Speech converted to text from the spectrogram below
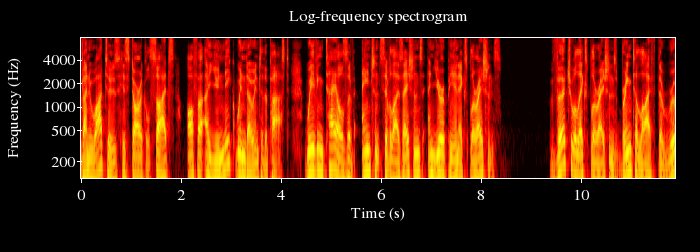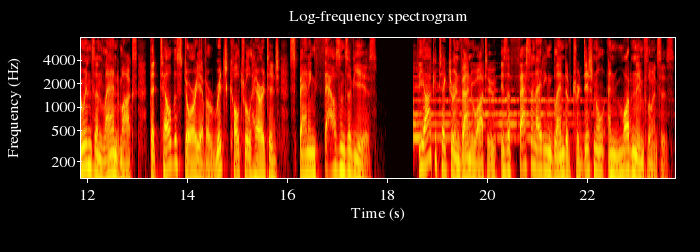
Vanuatu's historical sites offer a unique window into the past, weaving tales of ancient civilizations and European explorations. Virtual explorations bring to life the ruins and landmarks that tell the story of a rich cultural heritage spanning thousands of years. The architecture in Vanuatu is a fascinating blend of traditional and modern influences.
